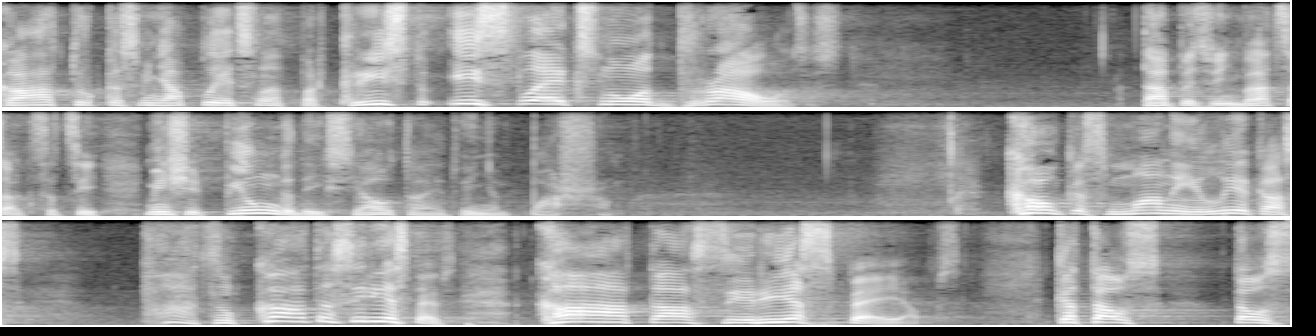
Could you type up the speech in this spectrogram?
katru, kas viņu apliecinātu par Kristu, izslēgs no draudzes. Tāpēc viņa vecāki sacīja, viņš ir pilngadīgs, jautājiet viņam pašam. Kaut kas manī liekas, pats, nu kā tas ir iespējams? Kā tas ir iespējams? Ka tavs, tavs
